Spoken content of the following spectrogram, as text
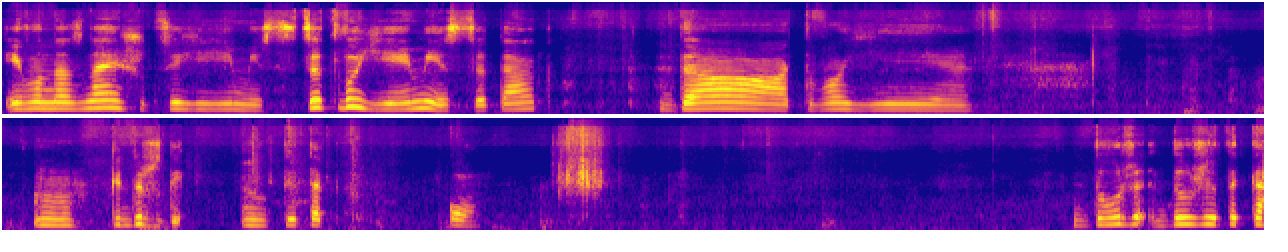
і вона знає, що це її місце. Це твоє місце, так? Да, твоє. Підожди. Ну, Ти так. О. Дуже, дуже така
